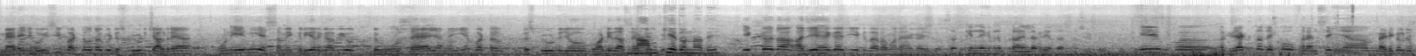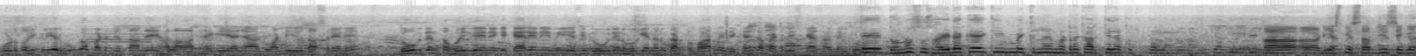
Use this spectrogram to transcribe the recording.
ਮੈਰਿਜ ਹੋਈ ਸੀ ਬਟ ਉਹਦਾ ਕੋਈ ਡਿਸਪਿਊਟ ਚੱਲ ਰਿਹਾ। ਹੁਣ ਇਹ ਨਹੀਂ ਇਸ ਸਮੇਂ ਕਲੀਅਰ ਹੈਗਾ ਵੀ ਉਹ ਡਿਵੋਰਸਡ ਹੈ ਜਾਂ ਨਹੀਂ ਹੈ ਬਟ ਡਿਸਪਿਊਟ ਜੋ ਗਵਾਂਡੀ ਦੱਸ ਰਹੇ ਨਾਮ ਕੀ ਹੈ ਦੋਨਾਂ ਦੇ? ਇੱਕ ਦਾ ਅਜੇ ਹੈਗਾ ਜੀ ਇੱਕ ਦਾ ਰਮਨ ਹੈਗਾ ਜੀ ਦੋਨੋਂ ਸਰ ਕਿੰਨੇ ਕਿੰਨੇ ਪੁਰਾਣੀ ਲੱਗਦੀ ਹੈ ਦੱਸ ਇਹ ਐਗਜ਼ੈਕਟ ਤਾਂ ਦੇਖੋ ਫੋਰੈਂਸਿਕ ਜਾਂ ਮੈਡੀਕਲ ਰਿਪੋਰਟ ਤੋਂ ਹੀ ਕਲੀਅਰ ਹੋਊਗਾ ਬਟ ਜਿੱਦਾਂ ਦੇ ਹਾਲਾਤ ਹੈਗੇ ਆ ਜਾਂ ਗਵਾਂਢੀ ਜੋ ਦੱਸ ਰਹੇ ਨੇ ਦੋ ਕੁ ਦਿਨ ਤਾਂ ਹੋ ਹੀ ਗਏ ਨੇ ਕਿ ਕਹਿ ਰਹੇ ਨੇ ਵੀ ਅਸੀਂ ਦੋ ਕੁ ਦਿਨ ਹੋ ਗਏ ਇਹਨਾਂ ਨੂੰ ਘਰ ਤੋਂ ਬਾਹਰ ਨਹੀਂ ਦੇਖਿਆ ਨਹੀਂ ਤਾਂ ਐਟਲੀਸਟ ਕਹਿ ਸਕਦੇ ਵੀ ਦੋ ਤੇ ਦੋਨੋਂ। ਸੁਸਾਈਡ ਹੈ ਕਿ ਕੀ ਇੱਕ ਨੇ ਮਰਡਰ ਕਰਕੇ ਜਾਂ ਕੁਝ ਪਹਿਲਾਂ? ਤਾਂ ਡੀਐਸਪੀ ਸਰਬਜੀਤ ਸਿੰਘ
